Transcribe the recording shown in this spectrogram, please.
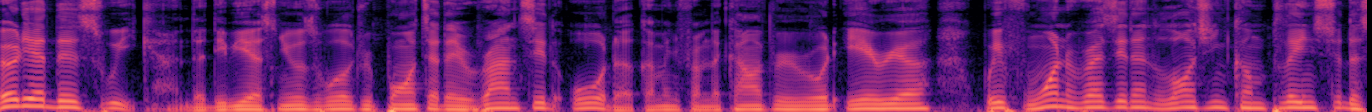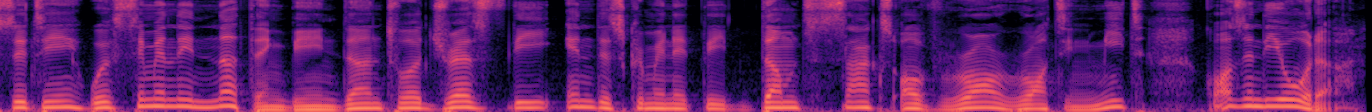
Earlier this week, the DBS News World reported a rancid odor coming from the Calvary Road area, with one resident lodging complaints to the city, with seemingly nothing being done to address the indiscriminately dumped sacks of raw rotting meat causing the odor.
